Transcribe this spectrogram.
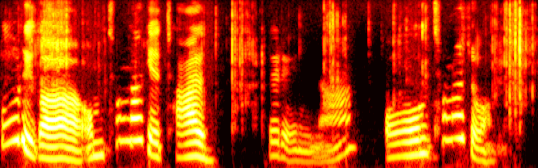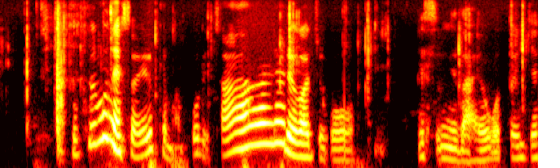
뿌리가 엄청나게 잘 내려있나? 엄청나죠? 수분에서 이렇게만 뿌리 잘 내려가지고 있습니다. 이것도 이제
